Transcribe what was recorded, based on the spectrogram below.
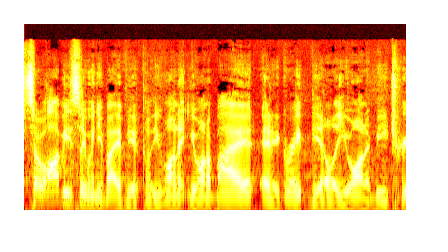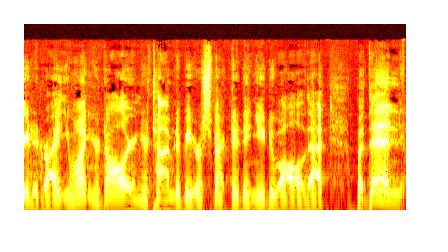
so obviously when you buy a vehicle you want it you want to buy it at a great deal you want to be treated right you want your dollar and your time to be respected and you do all of that but then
